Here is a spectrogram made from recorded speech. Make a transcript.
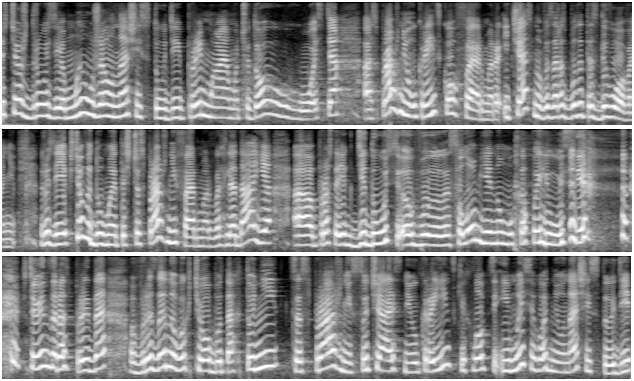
Ну що ж, друзі, ми вже у нашій студії приймаємо чудового гостя, справжнього українського фермера. І чесно, ви зараз будете здивовані. Друзі, якщо ви думаєте, що справжній фермер виглядає просто як дідусь в солом'яному капелюсі. Що він зараз прийде в резинових чоботах, то ні, це справжні сучасні українські хлопці. І ми сьогодні у нашій студії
